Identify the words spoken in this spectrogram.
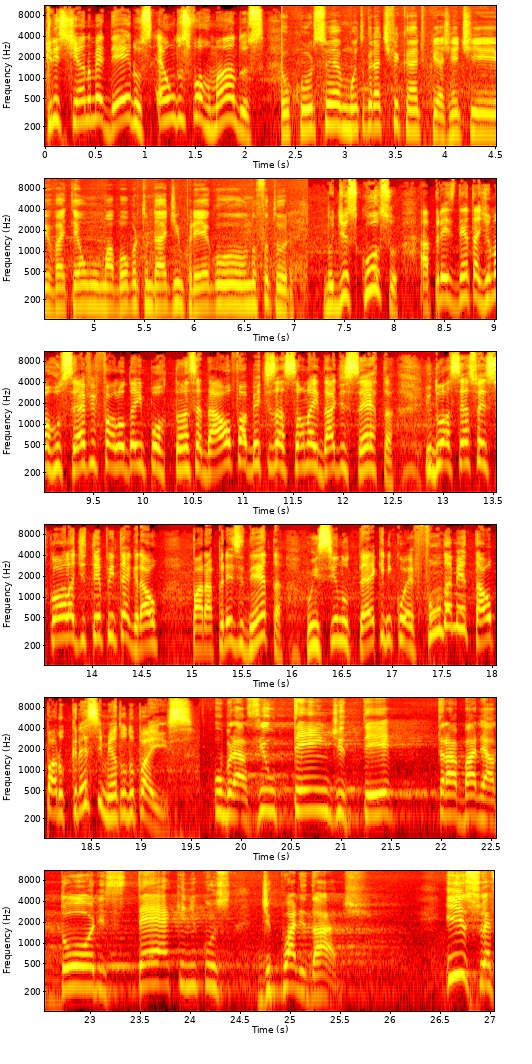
Cristiano Medeiros é um dos formandos. O curso é muito gratificante, porque a gente vai ter uma boa oportunidade de emprego no futuro. No discurso, a presidenta Dilma Rousseff falou da importância da alfabetização na idade certa e do acesso à escola de tempo integral. Para a presidenta, o ensino técnico é fundamental para o crescimento do país. O Brasil tem de ter trabalhadores técnicos de qualidade. Isso é,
